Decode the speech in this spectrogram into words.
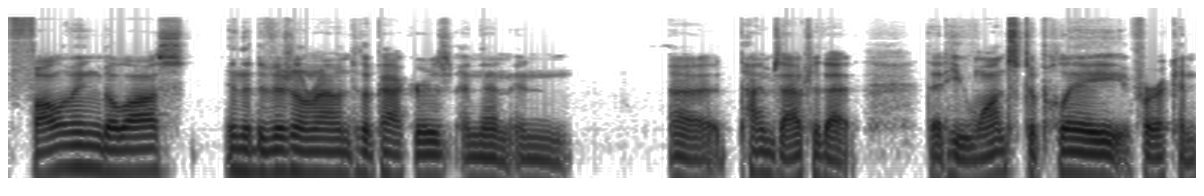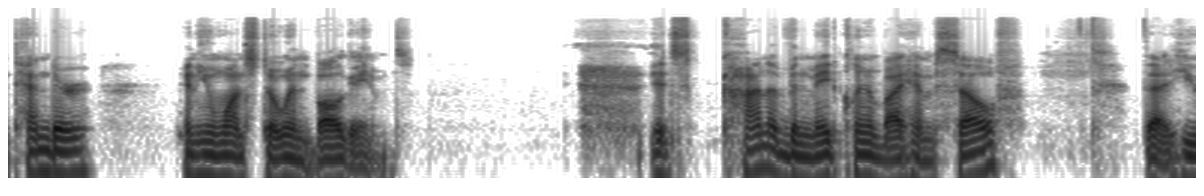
following the loss in the divisional round to the Packers and then in uh, times after that that he wants to play for a contender and he wants to win ball games. It's kind of been made clear by himself that he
